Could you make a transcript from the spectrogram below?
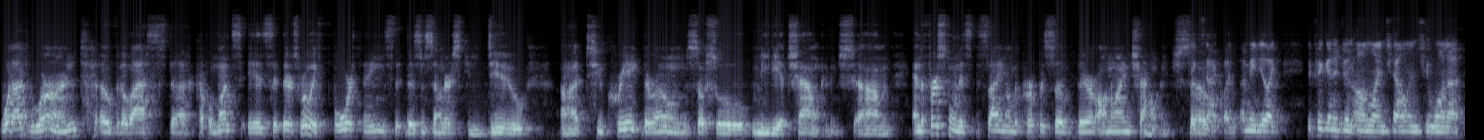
what I've learned over the last uh, couple months is that there's really four things that business owners can do uh, to create their own social media challenge. Um, and the first one is deciding on the purpose of their online challenge. So, exactly. I mean, you're like if you're going to do an online challenge, you want to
